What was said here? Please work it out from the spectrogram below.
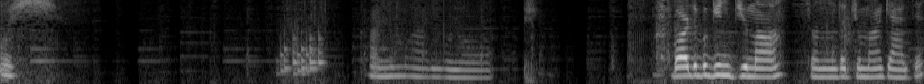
Oy. Karnım ağrıyor. Bu arada bugün cuma. Sonunda cuma geldi.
